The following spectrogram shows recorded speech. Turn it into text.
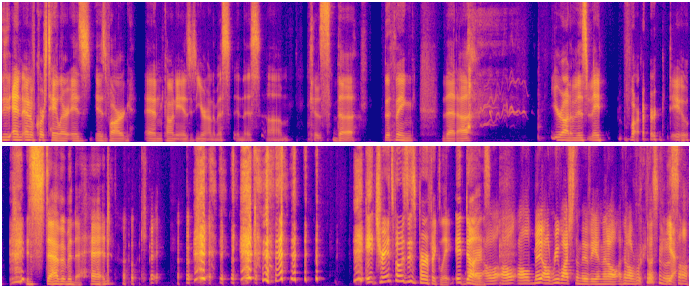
And and of course Taylor is is Varg and Kanye is Euronymous in this. Um because the the thing that uh Euronymous made Varg do is stab him in the head. Okay. it transposes perfectly. It All right, does. I'll I'll I'll I'll rewatch the movie and then I'll and then I'll re-listen to the Yeah. song.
